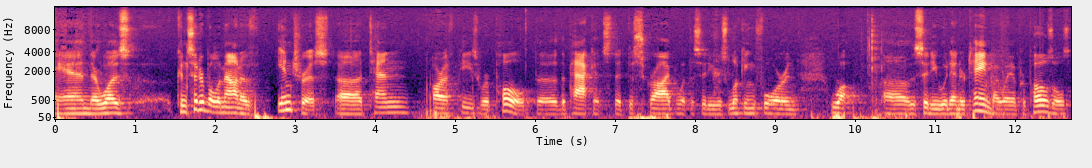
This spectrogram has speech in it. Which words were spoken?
and there was considerable amount of interest. Uh, 10 RFPs were pulled, the, the packets that described what the city was looking for and what uh, the city would entertain by way of proposals.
